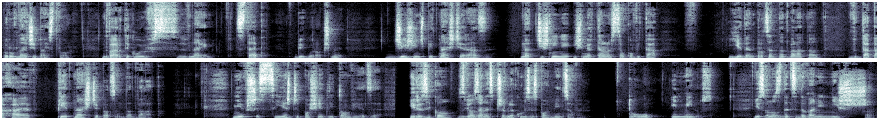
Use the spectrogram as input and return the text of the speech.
Porównajcie Państwo dwa artykuły w, w NAME. STEP, ubiegłoroczny, 10-15 razy. Nadciśnienie i śmiertelność całkowita 1% na 2 lata, w DAPA-HF 15% na 2 lata. Nie wszyscy jeszcze posiedli tą wiedzę i ryzyko związane z przewlekłym zespołem wieńcowym. Tu in minus. Jest ono zdecydowanie niższe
